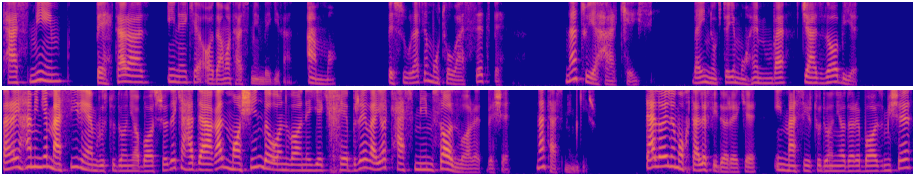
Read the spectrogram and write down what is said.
تصمیم بهتر از اینه که آدما تصمیم بگیرن. اما به صورت متوسط بهتر. نه توی هر کیسی. و این نکته مهم و جذابیه. برای همین یه مسیری امروز تو دنیا باز شده که حداقل ماشین به عنوان یک خبره و یا تصمیم ساز وارد بشه نه تصمیم گیر دلایل مختلفی داره که این مسیر تو دنیا داره باز میشه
